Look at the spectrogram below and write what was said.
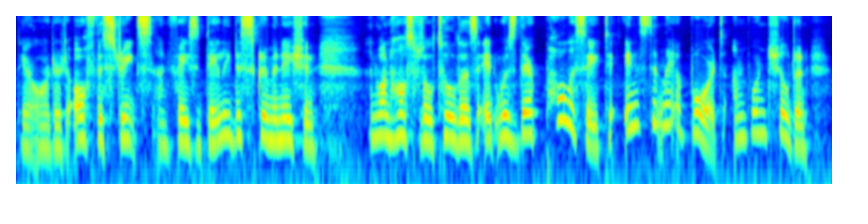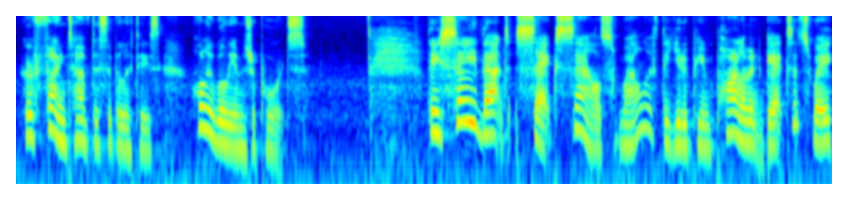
They are ordered off the streets and face daily discrimination. And one hospital told us it was their policy to instantly abort unborn children who are found to have disabilities. Holly Williams reports. They say that sex sells. Well, if the European Parliament gets its way,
